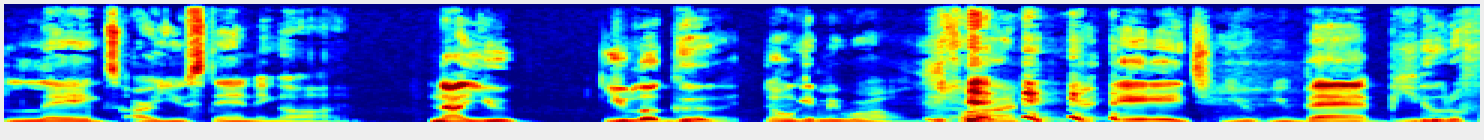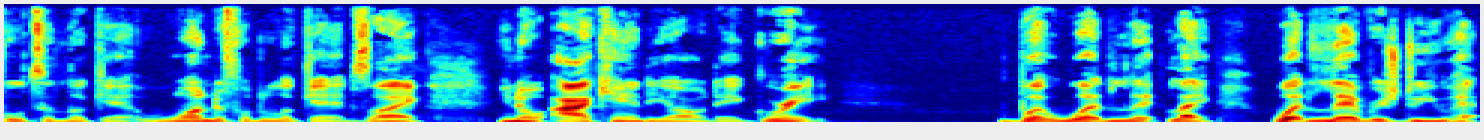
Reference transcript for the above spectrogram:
legs are you standing on? Now you you look good. Don't get me wrong. You're fine. Your age, you you bad, beautiful to look at, wonderful to look at. It's like you know eye candy all day, great. But what le- like what leverage do you have?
